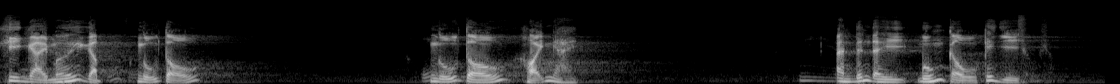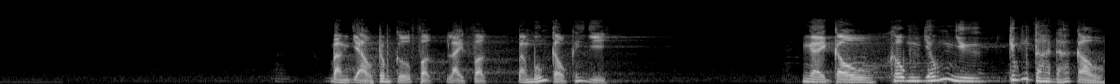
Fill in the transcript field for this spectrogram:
Khi ngài mới gặp ngũ tổ. Ngũ tổ hỏi ngài, anh đến đây muốn cầu cái gì? Bạn vào trong cửa phật lại phật, bạn muốn cầu cái gì? Ngài cầu không giống như chúng ta đã cầu.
